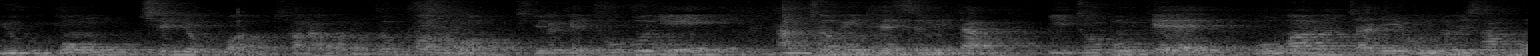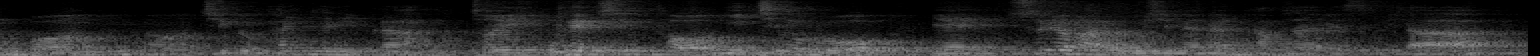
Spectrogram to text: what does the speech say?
6076번 전화번호 끝번호 이렇게 두 분이 당첨이 됐습니다. 이 두 분께 5만 원짜리 온누리 상품권 어, 지급할 테니까 저희 고객 쉼터 2층으로 예, 수령하러 오시면 감사하겠습니다.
